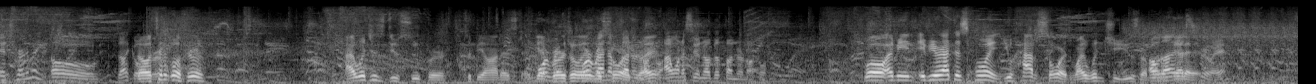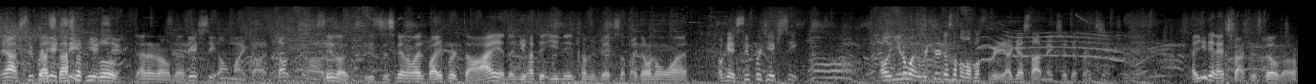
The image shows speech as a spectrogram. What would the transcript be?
In tournament, oh, that go No, it's gonna go through. I would just do super, to be honest, and More, get Vergil in the swords, right? Knuckle. I want to see another Thunder Knuckle. Well, I mean, if you're at this point, you have swords. Why wouldn't you use them? Oh, I don't get it. true, eh? Yeah, Super That's, DHC. that's what people. DHC. I don't know, man. DHC, oh my god. That- uh, See, look, he's just gonna let Viper die, and then you have to eat an incoming mix-up. I don't know why. Okay, Super DHC. Oh, you know what? Rikir does have a level 3. I guess that makes a difference. Uh, you get X Factor still, though.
